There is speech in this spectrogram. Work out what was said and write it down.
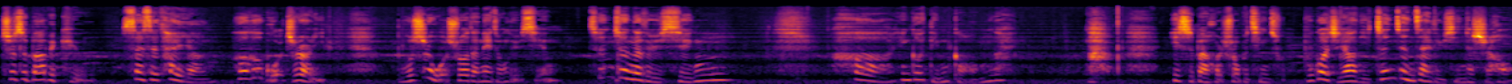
吃吃 barbecue、晒晒太阳、喝喝果汁而已，不是我说的那种旅行。真正的旅行，哈，应该点讲呢？一时半会儿说不清楚。不过只要你真正在旅行的时候，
